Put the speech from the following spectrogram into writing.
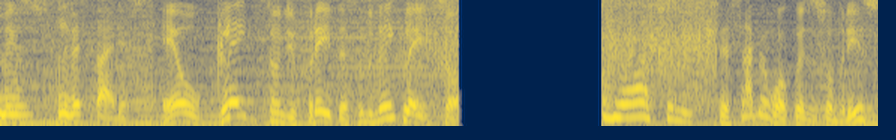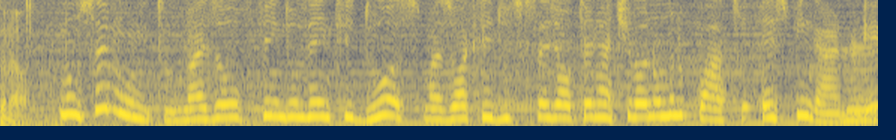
amigos universitários. É o Cleidson de Freitas. Tudo bem, Cleidson? Ótimo. Você sabe alguma coisa sobre isso, não? Não sei muito, mas eu fiquei em dúvida entre duas, mas eu acredito que seja a alternativa número 4, espingarda.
